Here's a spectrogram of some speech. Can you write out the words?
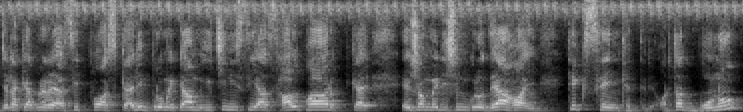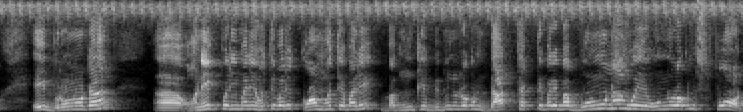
যেটাকে আপনার অ্যাসিড ফস ক্যালিব্রোমেটাম ইচিনিসিয়া সালফার এইসব মেডিসিনগুলো দেওয়া হয় ঠিক সেম ক্ষেত্রে। অর্থাৎ ব্রণ, এই ব্রণটা অনেক পরিমাণে হতে পারে, কম হতে পারে বা মুখে বিভিন্ন রকম দাগ থাকতে পারে বা ব্রণ না হয়ে অন্যরকম স্পট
